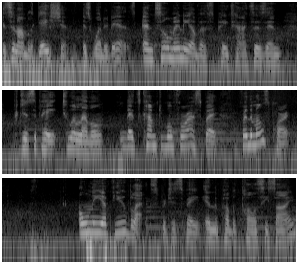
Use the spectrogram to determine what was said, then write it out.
It's an obligation, is what it is. And so many of us pay taxes and participate to a level that's comfortable for us. But for the most part, only a few blacks participate in the public policy side.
